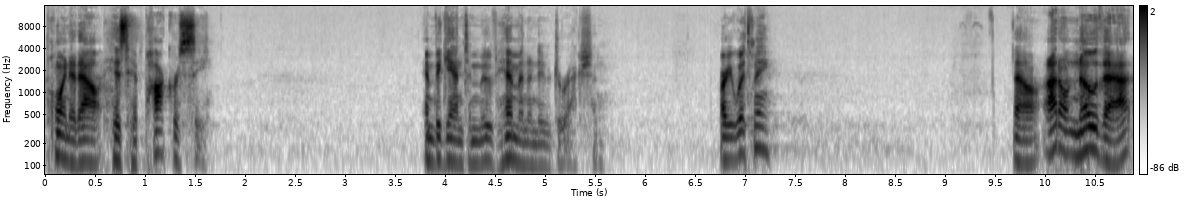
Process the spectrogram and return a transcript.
pointed out his hypocrisy and began to move him in a new direction. Are you with me? Now, I don't know that.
